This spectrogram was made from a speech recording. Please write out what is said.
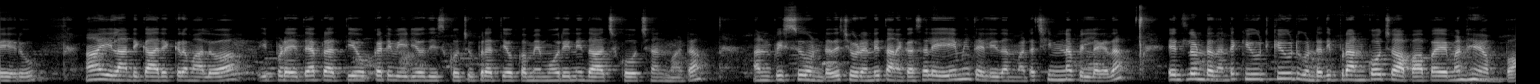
లేరు ఇలాంటి కార్యక్రమాలు ఇప్పుడైతే ప్రతి ఒక్కటి వీడియో తీసుకోవచ్చు ప్రతి ఒక్క మెమొరీని దాచుకోవచ్చు అనమాట అనిపిస్తూ ఉంటుంది. చూడండి తనకు అసలు ఏమీ తెలియదు అనమాట చిన్న పిల్ల కదా. ఎట్లుంటుంది అంటే క్యూట్ క్యూట్గా ఉంటుంది. ఇప్పుడు అనుకోవచ్చు ఆ పాప ఏమని అబ్బా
